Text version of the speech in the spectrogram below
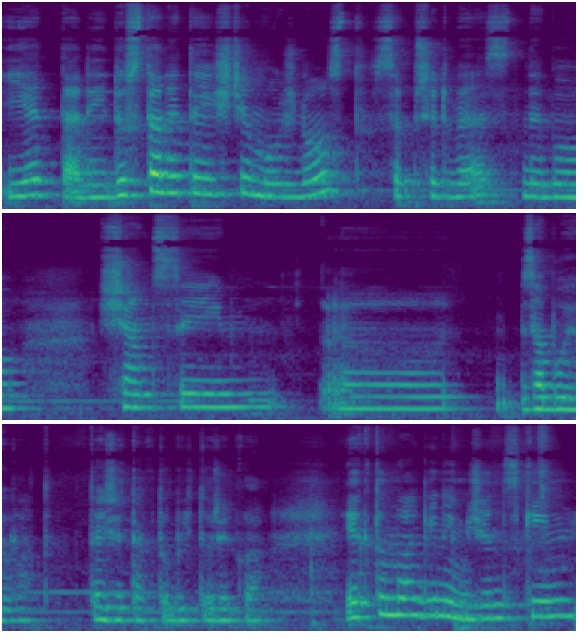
je tady, dostanete ještě možnost se předvést nebo šanci uh, zabojovat. Takže tak to bych to řekla. Jak to má k jiným ženským?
